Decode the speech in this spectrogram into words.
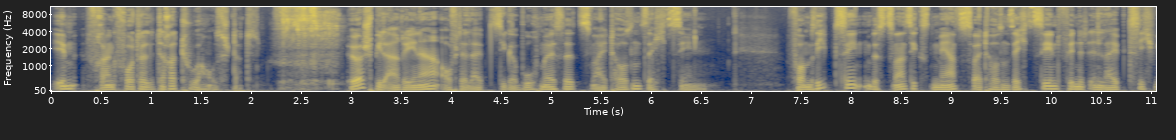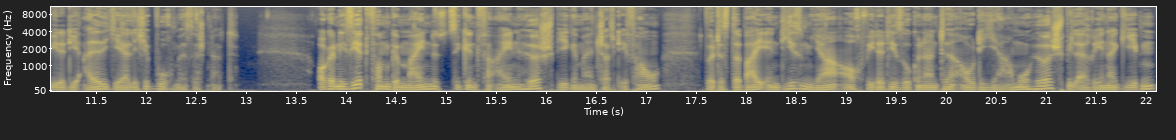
im Frankfurter Literaturhaus statt. Hörspielarena auf der Leipziger Buchmesse 2016 vom 17. bis 20. März 2016 findet in Leipzig wieder die alljährliche Buchmesse statt. Organisiert vom gemeinnützigen Verein Hörspielgemeinschaft e.V. wird es dabei in diesem Jahr auch wieder die sogenannte Audiamo Hörspielarena geben,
